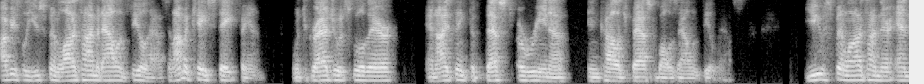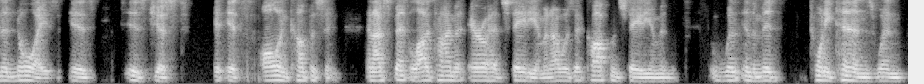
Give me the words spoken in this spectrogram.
obviously, you spend a lot of time at Allen Fieldhouse, and I'm a K State fan went to graduate school there. And I think the best arena in college basketball is Allen Fieldhouse. You've spent a lot of time there, and the noise is is just it, it's all encompassing. And I've spent a lot of time at Arrowhead Stadium, and I was at Kauffman Stadium in when in the mid 2010s when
